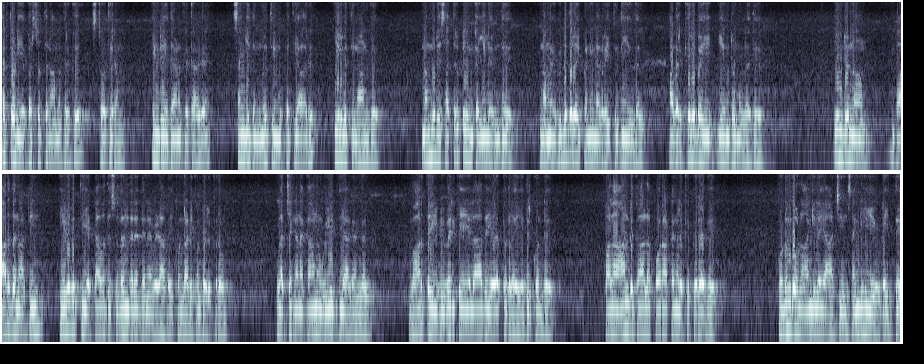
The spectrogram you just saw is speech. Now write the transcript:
கர்த்தருடைய பரிசுத்த நாமத்திற்கு ஸ்தோத்திரம். இன்றைய தியானத்திற்காக சங்கீதம் நூற்றி முப்பத்தி ஆறு இருபத்தி நான்கு. நம்முடைய சத்துருக்களின் கையிலிருந்து நம்மை விடுதலை பண்ணினவரை துதியுங்கள். அவர் கிருபை என்றும் உள்ளது. இன்று நாம் பாரத நாட்டின் எழுபத்தி எட்டாவது சுதந்திர தின விழாவை கொண்டாடி கொண்டிருக்கிறோம். லட்சக்கணக்கான உயிர் தியாகங்கள் வார்த்தையில் விவரிக்க இயலாத இழப்புகளை எதிர்கொண்டு பல ஆண்டு கால போராட்டங்களுக்கு பிறகு கொடுங்கோல் ஆங்கிலேய ஆட்சியின் சங்கிலியை உடைத்து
